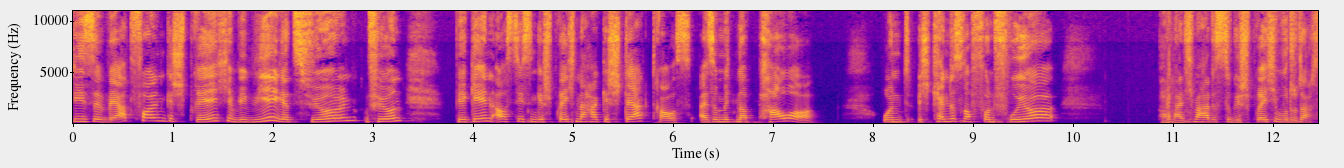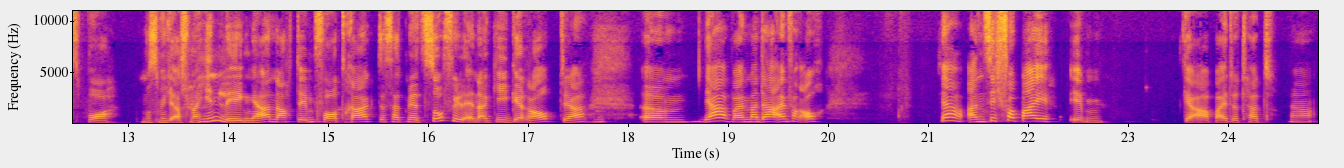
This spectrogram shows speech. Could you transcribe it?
diese wertvollen Gespräche, wie wir jetzt führen, führen, wir gehen aus diesen Gesprächen nachher gestärkt raus, also mit einer Power. Und ich kenne das noch von früher. Boah, manchmal hattest du Gespräche, wo du dachtest, boah, muss mich erstmal hinlegen, ja, nach dem Vortrag. Das hat mir jetzt so viel Energie geraubt, ja. Mhm. Ähm, ja, weil man da einfach auch, ja, an sich vorbei eben gearbeitet hat. Ja.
